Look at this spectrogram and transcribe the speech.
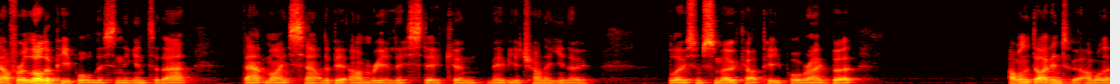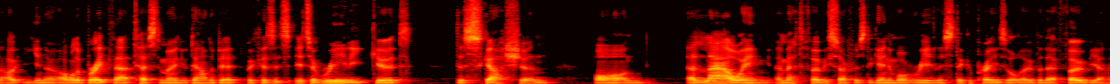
Now, for a lot of people listening into that, that might sound a bit unrealistic and maybe you're trying to, you know, blow some smoke up people, right? But I want to dive into it. I want to, uh, you know, I want to break that testimonial down a bit because it's it's a really good discussion on allowing a emetophobic sufferers to gain a more realistic appraisal over their phobia.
